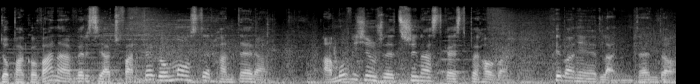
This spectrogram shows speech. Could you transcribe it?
Dopakowana wersja czwartego Monster Huntera. A mówi się, że trzynastka jest pechowa. Chyba nie dla Nintendo.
